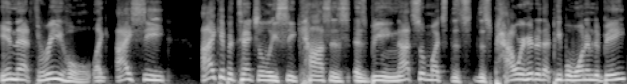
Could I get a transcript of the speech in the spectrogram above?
in that three hole, like I see, I could potentially see Casas as being not so much this this power hitter that people want him to be,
